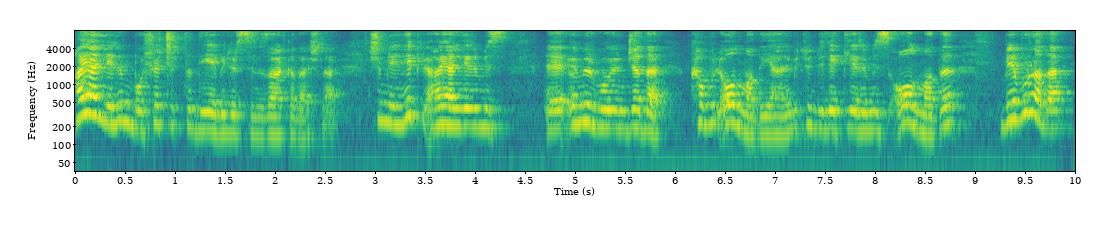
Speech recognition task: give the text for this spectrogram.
Hayallerim boşa çıktı diyebilirsiniz arkadaşlar. Şimdi hep hayallerimiz e, ömür boyunca da kabul olmadı yani bütün dileklerimiz olmadı ve burada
